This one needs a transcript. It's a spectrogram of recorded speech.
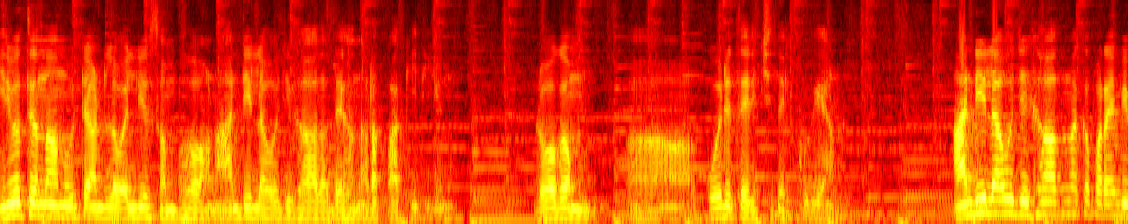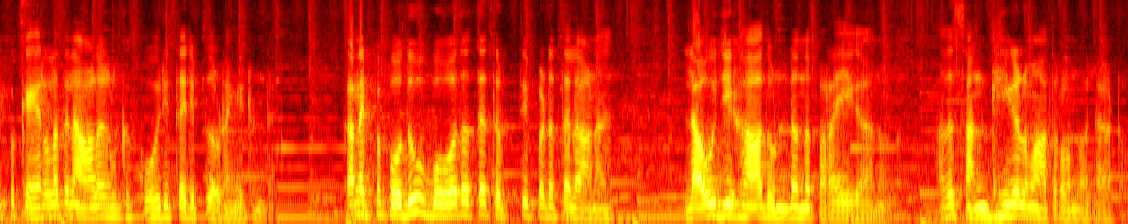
ഇരുപത്തിയൊന്നാം നൂറ്റാണ്ടിലെ വലിയ സംഭവമാണ് ആന്റി ലവ് ജിഹാദ് അദ്ദേഹം നടപ്പാക്കിയിരിക്കുന്നു ലോകം കോരിത്തരിച്ച് നിൽക്കുകയാണ്. ആന്റി ലവ് ജിഹാദ് എന്നൊക്കെ പറയുമ്പോൾ ഇപ്പോൾ കേരളത്തിലെ ആളുകൾക്ക് കോരിത്തരിപ്പ് തുടങ്ങിയിട്ടുണ്ട്. കാരണം ഇപ്പോൾ പൊതുബോധത്തെ തൃപ്തിപ്പെടുത്തലാണ് ലവ് ജിഹാദ് ഉണ്ടെന്ന് പറയുക എന്നുള്ളത്. അത് സംഘികൾ മാത്രമൊന്നുമല്ല കേട്ടോ.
